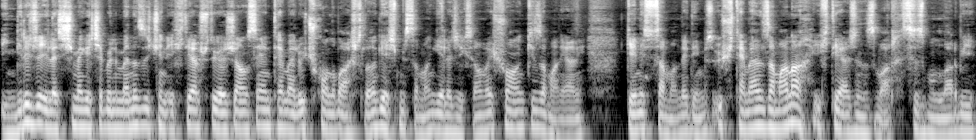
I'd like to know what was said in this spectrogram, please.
İngilizce iletişime geçebilmeniz için ihtiyaç duyacağınız en temel 3 konu başlığı geçmiş zaman, gelecek zaman ve şu anki zaman yani geniş zaman dediğimiz 3 temel zamana ihtiyacınız var. Siz bunlar bir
